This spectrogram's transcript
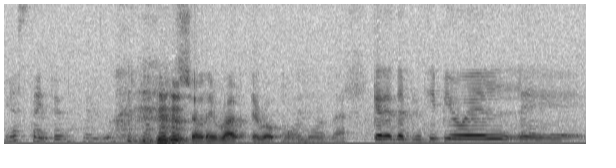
yes, they do. They do. so they wrote they wrote more and more of that. Que desde el principio él eh,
